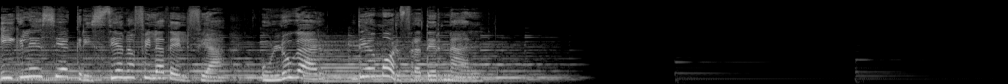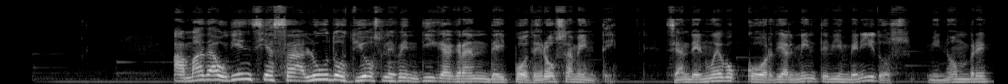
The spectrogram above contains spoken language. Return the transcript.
Iglesia Cristiana Filadelfia, un lugar de amor fraternal. Amada audiencia, saludos, Dios les bendiga grande y poderosamente. Sean de nuevo cordialmente bienvenidos. Mi nombre,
